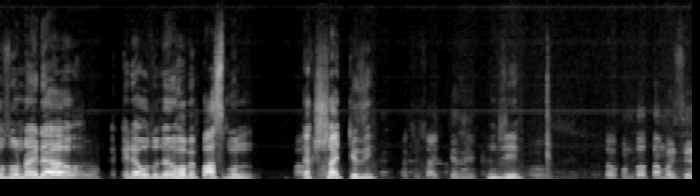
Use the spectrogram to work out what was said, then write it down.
ওজনটা এটা এটা ওজনে হবে পাঁচ মন একশো ষাট কেজি। একশো ষাট কেজি? জি। তখন দর দাম হয়েছে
